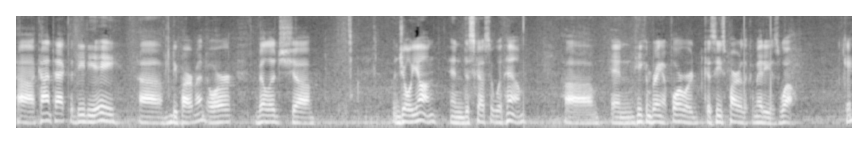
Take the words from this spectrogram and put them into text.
uh, contact the DDA uh, department or Village uh, Joe Young and discuss it with him, um, and he can bring it forward because he's part of the committee as well. Okay.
